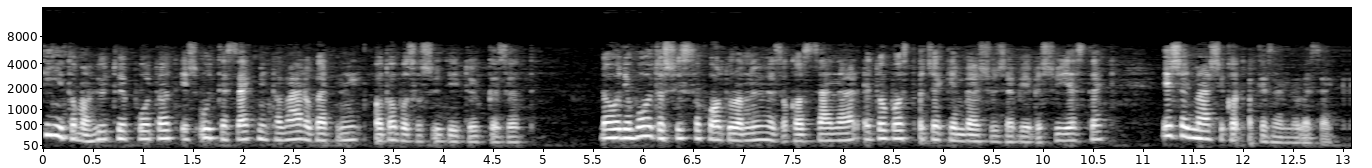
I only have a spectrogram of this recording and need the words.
Kinyitom a hűtőpultot, és úgy teszek, mintha válogatnék a dobozos üdítők között. De ahogy a boltos visszafordul a nőhöz a kasszánál, egy dobozt a jackén belső zsebébe sülyeztek, és egy másikat a kezembe veszek.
